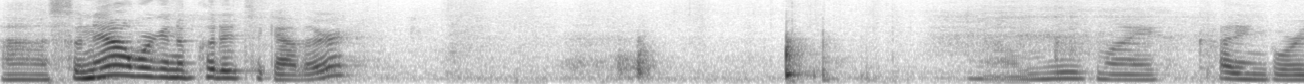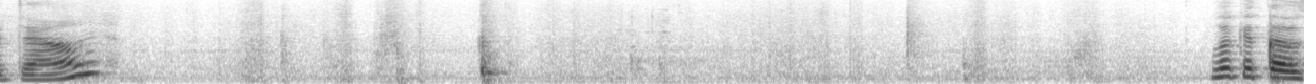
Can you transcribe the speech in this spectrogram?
Uh, so now we're going to put it together. I'll move my cutting board down. Look at those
